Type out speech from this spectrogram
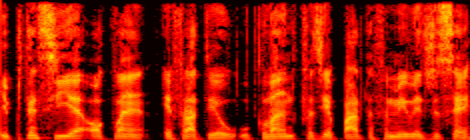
e pertencia ao clã Efrateu, o clã que fazia parte da família de Jessé.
